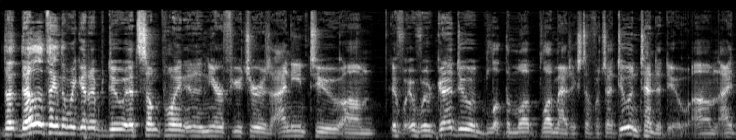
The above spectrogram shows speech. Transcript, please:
the, the other thing that we're going to do at some point in the near future is I need to, um, if, if we're going to do the blood magic stuff, which I do intend to do, um, I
